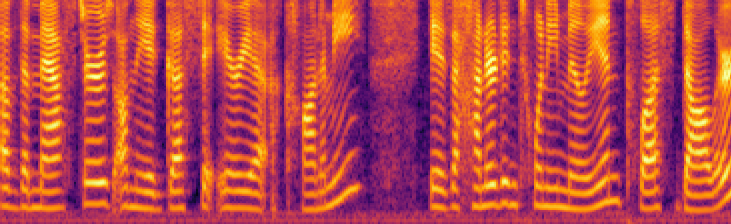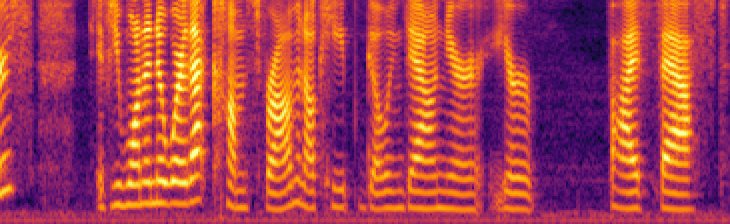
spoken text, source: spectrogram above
of the Masters on the Augusta area economy is 120 million plus dollars. If you want to know where that comes from, and I'll keep going down your your five fast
